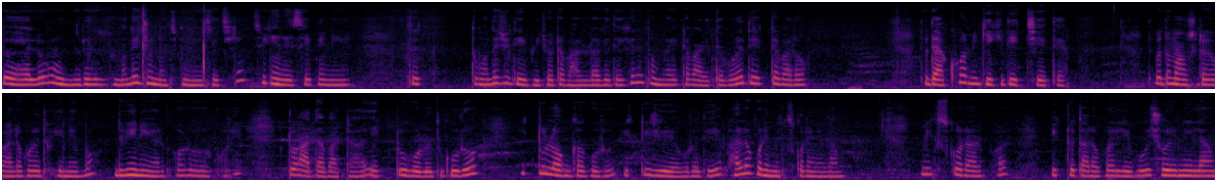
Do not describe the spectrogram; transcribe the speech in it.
তো হ্যালো বন্ধুরা তোমাদের জন্য আজকে নিয়ে এসেছি চিকেন রেসিপি নিয়ে। তো তোমাদের যদি এই ভিডিওটা ভালো লাগে দেখে, তো তোমরা এটা বাড়িতে করে দেখতে পারো। তো দেখো আমি কী কী দিচ্ছি এতে। তারপর তো মাংসটাকে ভালো করে ধুয়ে নেব। ধুয়ে নেওয়ার পর ওর উপরে একটু আদা বাটা, একটু হলুদ গুঁড়ো, একটু লঙ্কা গুঁড়ো, একটু জিরে গুঁড়ো দিয়ে ভালো করে মিক্স করে নিলাম। মিক্স করার পর একটু তার উপরে লেবু ছড়িয়ে নিলাম।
